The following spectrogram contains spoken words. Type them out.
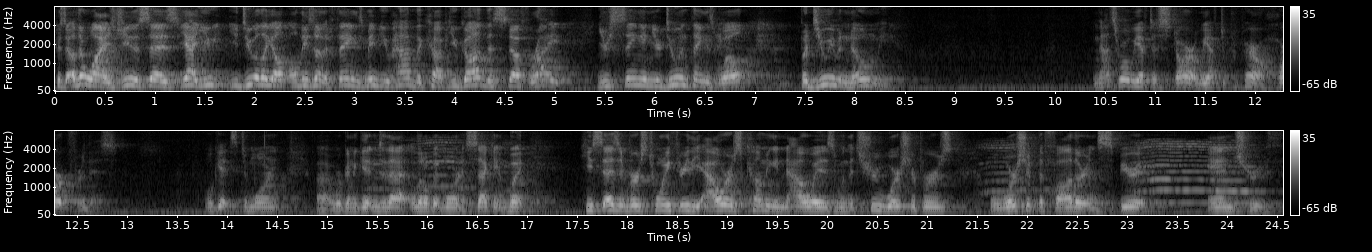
Because otherwise, Jesus says, yeah, you, you do all, all these other things. Maybe you have the cup, you got this stuff right, you're singing, you're doing things well, but do you even know me? And that's where we have to start. We have to prepare our heart for this. We'll get to more, uh, we're going to get into that a little bit more in a second. But he says in verse 23 the hour is coming and now is when the true worshipers will worship the Father in spirit and truth.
